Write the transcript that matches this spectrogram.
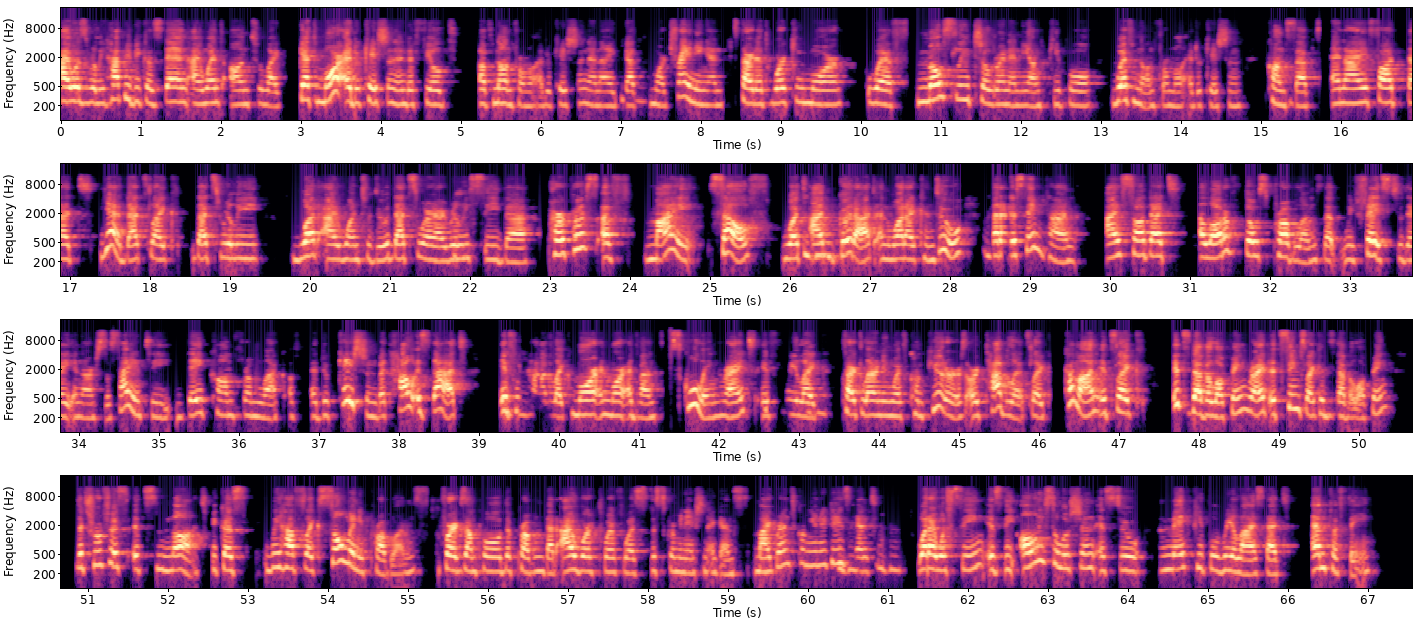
I was really happy because then I went on to like get more education in the field of non-formal education and i got mm-hmm. more training and started working more with mostly children and young people with non-formal education concepts and i thought that yeah that's like that's really what i want to do that's where i really see the purpose of myself what mm-hmm. i'm good at and what i can do but at the same time i saw that a lot of those problems that we face today in our society they come from lack of education but how is that if we mm-hmm. have like more and more advanced schooling right if we like mm-hmm. start learning with computers or tablets like come on it's like it's developing right it seems like it's developing the truth is it's not because we have like so many problems for example the problem that i worked with was discrimination against migrant communities mm-hmm. and mm-hmm. what i was seeing is the only solution is to make people realize that empathy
